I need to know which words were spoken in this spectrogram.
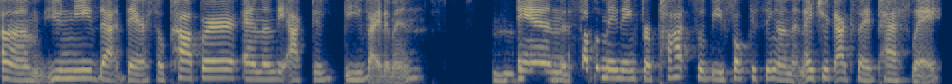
Um, you need that there. So copper and then the active B vitamins. Mm-hmm. And supplementing for POTS would be focusing on the nitric oxide pathway,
